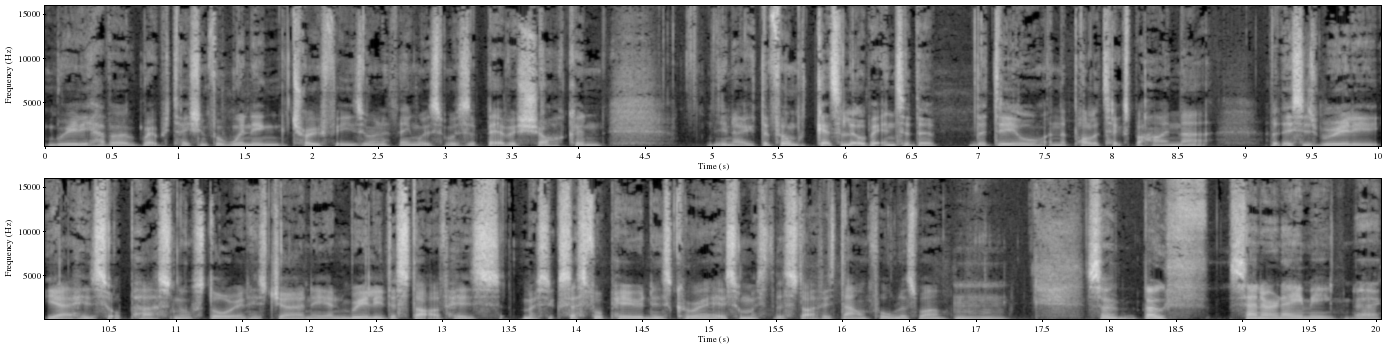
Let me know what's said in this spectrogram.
really have a reputation for winning trophies or anything, was was a bit of a shock. And you know, the film gets a little bit into the the deal and the politics behind that. But this is really, yeah, his sort of personal story and his journey, and really the start of his most successful period in his career. It's almost the start of his downfall as well. Mm-hmm. So both Senna and Amy, uh,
